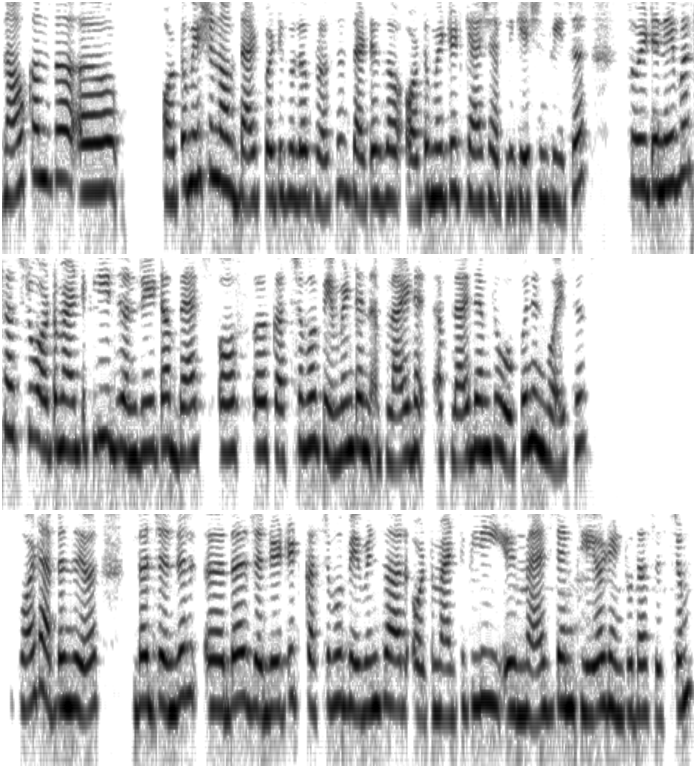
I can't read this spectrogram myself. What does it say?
Now comes the uh, automation of that particular process that is the automated cash application feature. So it enables us to automatically generate a batch of uh, customer payment and apply, apply them to open invoices what happens here the general uh, the generated customer payments are automatically uh, matched and cleared into the system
